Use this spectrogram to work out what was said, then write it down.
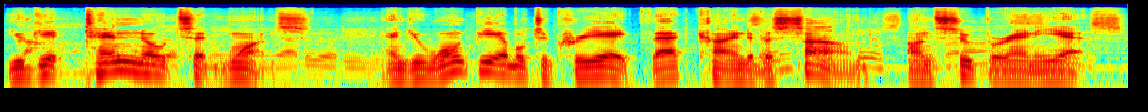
you get 10 notes at once, and you won't be able to create that kind of a sound on Super NES.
